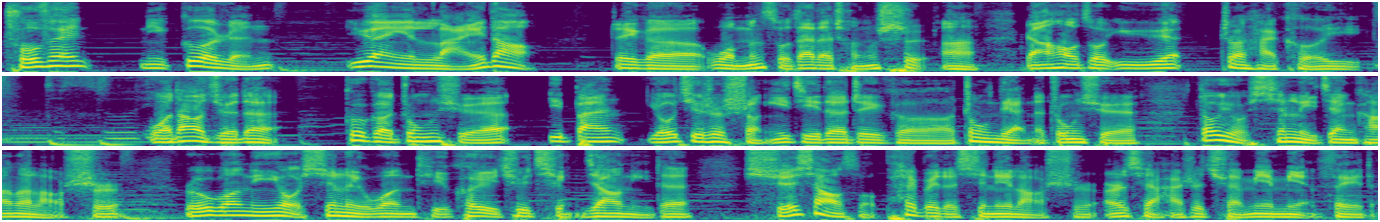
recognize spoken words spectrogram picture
除非你个人愿意来到这个我们所在的城市啊，然后做预约，这还可以。我倒觉得各个中学一般，尤其是省一级的这个重点的中学，都有心理健康的老师。如果你有心理问题，可以去请教你的学校所配备的心理老师，而且还是全面免费的。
